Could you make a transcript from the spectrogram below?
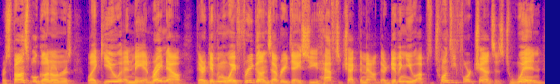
responsible gun owners like you and me. And right now, they're giving away free guns every day, so you have to check them out. They're giving you up to 24 chances to win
